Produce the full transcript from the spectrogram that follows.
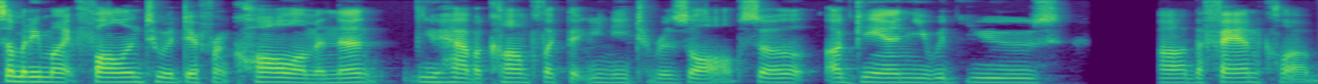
somebody might fall into a different column and then you have a conflict that you need to resolve. So again, you would use uh, the fan club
